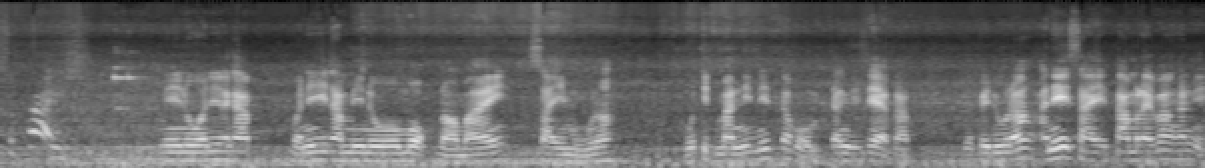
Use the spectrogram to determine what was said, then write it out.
เซอร์ไพรส์เมนูนี้นะครับ วันนี้ทำเมนูหมกหน่อไม้ใส่หมูเนาะ หมูติดมันนิดๆครับผม จังที่แซ่บครับ เดี๋ยวไปดูเนาะ อันนี้ใส่ตำอะไรบ้างครับนี่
